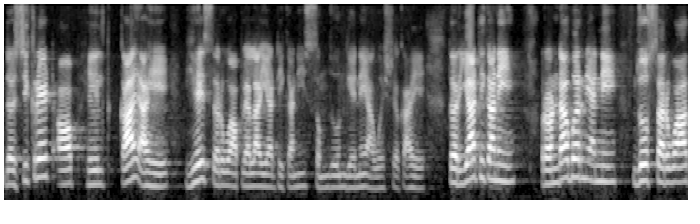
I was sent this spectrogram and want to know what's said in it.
द सिक्रेट ऑफ हेल्थ काय आहे हे सर्व आपल्याला या ठिकाणी समजून घेणे आवश्यक आहे. तर या ठिकाणी रॉन्डाबर्न यांनी जो सर्वात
